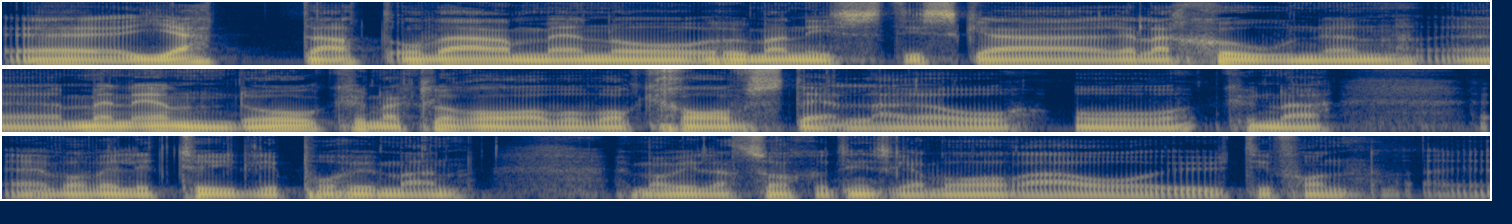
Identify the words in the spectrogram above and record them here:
eh, hjärtat och värmen och humanistiska relationen eh, men ändå kunna klara av att vara kravställare och, och kunna eh, vara väldigt tydlig på hur man hur man vill att saker och ting ska vara och utifrån eh,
